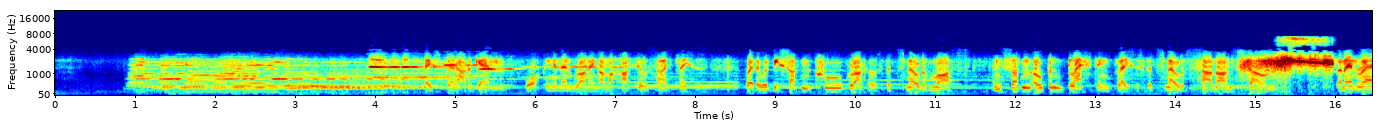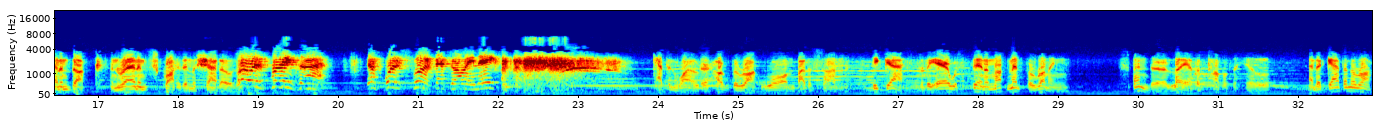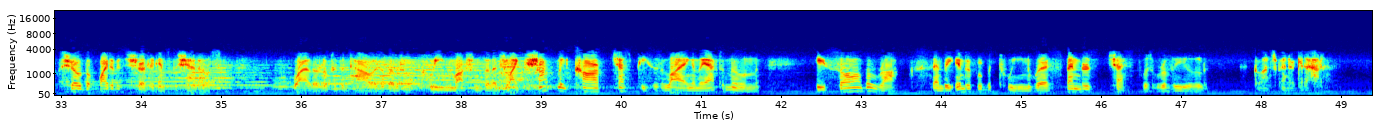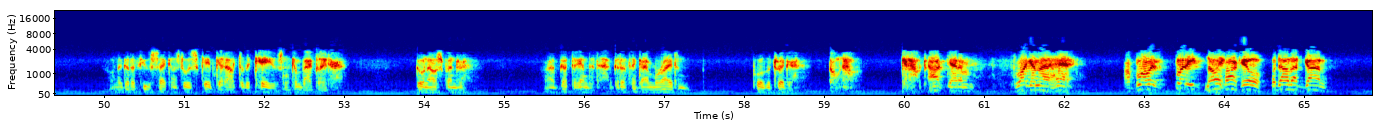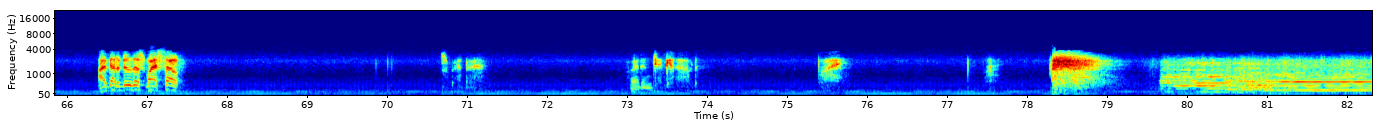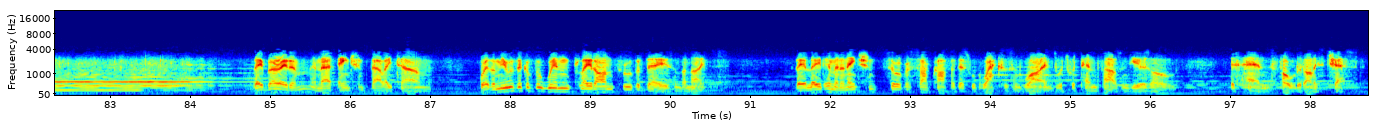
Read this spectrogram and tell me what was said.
They spread out again, walking and then running on the hot hillside places, where there would be sudden cool grottos that smelled of moss, and sudden open blasting places that smelled of sun on stone. The men ran and ducked, and ran and squatted in the shadows. Blow his brains out! Just one slug, that's all he needs. Captain Wilder hugged the rock warmed by the sun. He gasped, for the air was thin and not meant for running. Spender lay at the top of the hill, and a gap in the rocks showed the white of his shirt against the shadows. Wilder looked at the the sharply carved chess pieces lying in the afternoon. He saw the rocks and the interval between where Spender's chest was revealed. Go on, Spender, get out. Only got a few seconds to escape, get out to the caves, and come back later. Go now, Spender. I've got to end it. I've got to think I'm right and pull the trigger. Go now. Get out. I'll get him. Slug in the head. I'll blow his bloody... No, Parkhill. Put down that gun. I've got to do this myself. Spender. Why didn't you get out? Why? They buried him in that ancient valley town, where the music of the wind played on through the days and the nights. They laid him in an ancient silver sarcophagus with waxes and wines which were 10,000 years old, his hands folded on his chest.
